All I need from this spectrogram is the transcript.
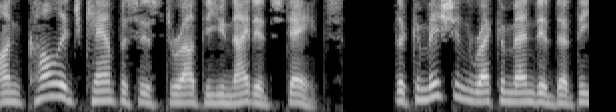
on college campuses throughout the United States. The Commission recommended that the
